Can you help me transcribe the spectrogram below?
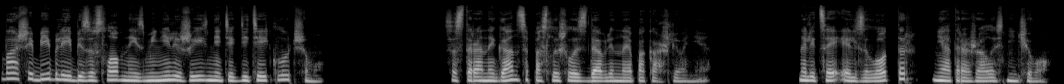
Ваши Библии, безусловно, изменили жизнь этих детей к лучшему. Со стороны Ганса послышалось сдавленное покашливание. На лице Эльзы Лоттер не отражалось ничего.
